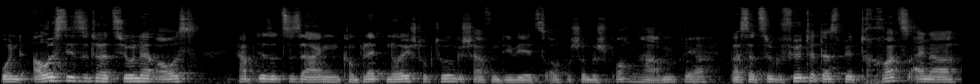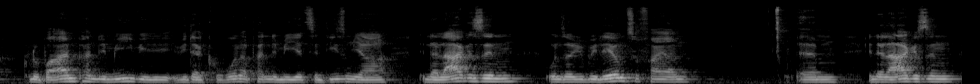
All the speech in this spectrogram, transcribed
Und aus dieser Situation heraus habt ihr sozusagen komplett neue Strukturen geschaffen, die wir jetzt auch schon besprochen haben, ja. was dazu geführt hat, dass wir trotz einer globalen Pandemie wie, wie der Corona-Pandemie jetzt in diesem Jahr in der Lage sind, unser Jubiläum zu feiern, ähm, in der Lage sind,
